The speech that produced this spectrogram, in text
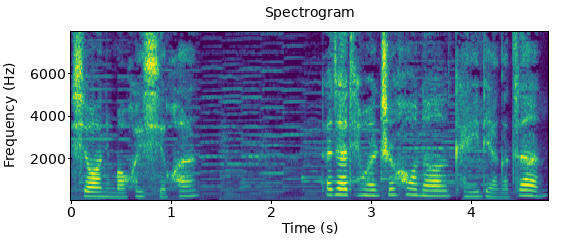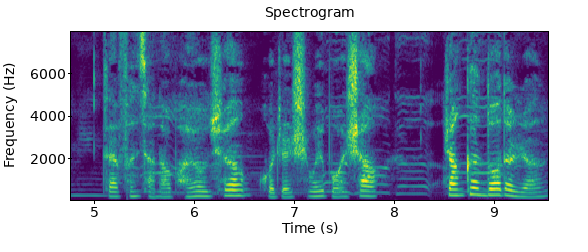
希望你们会喜欢。大家听完之后呢，可以点个赞，再分享到朋友圈或者是微博上，让更多的人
